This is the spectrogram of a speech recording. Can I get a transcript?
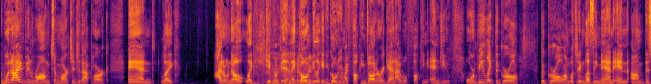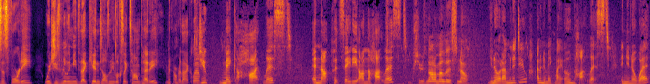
would I have been wrong to march into that park and like I don't know, like give him a bit and then go and be like, if you go near my fucking daughter again, I will fucking end you. Or be like the girl, the girl, um, what's her name, Leslie Mann in um, This Is Forty, when she's really mean to that kid and tells me he looks like Tom Petty. Remember that clip? Did you make a hot list and not put Sadie on the hot list? She was not on my list, no. You know what I'm gonna do? I'm gonna make my own hot list. And you know what?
